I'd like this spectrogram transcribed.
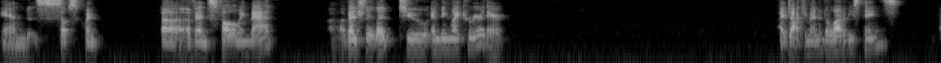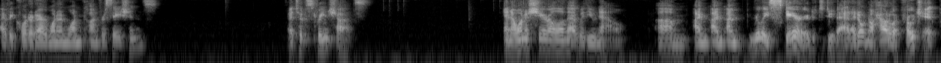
and subsequent uh, events following that uh, eventually led to ending my career there. I documented a lot of these things. I recorded our one-on-one conversations. I took screenshots, and I want to share all of that with you now. Um, I'm, I'm I'm really scared to do that. I don't know how to approach it,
